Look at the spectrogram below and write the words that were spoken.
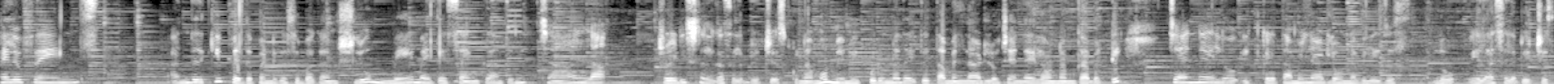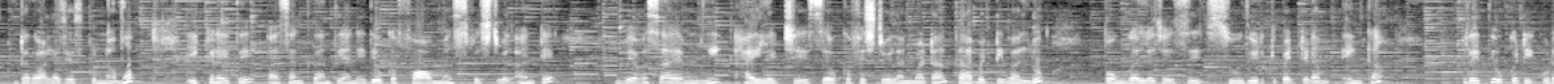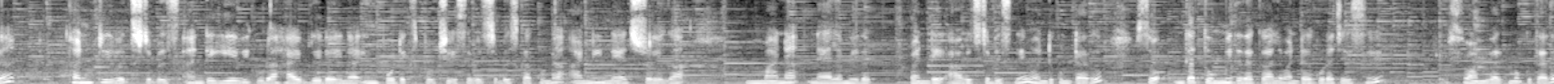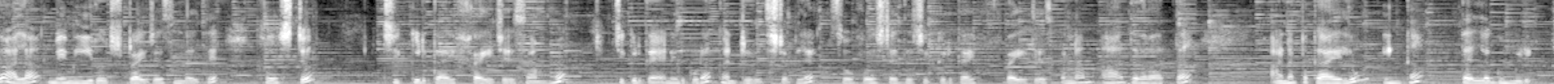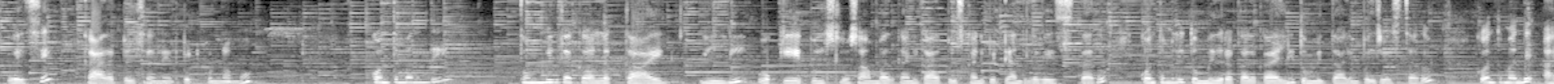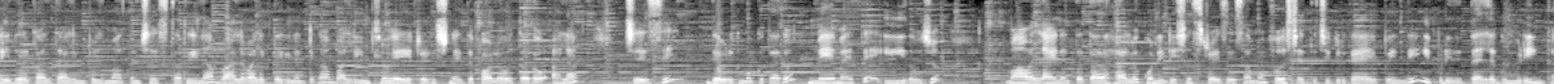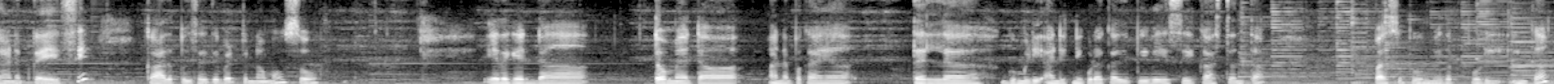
Hello friends. అందరికీ పెద్ద పండుగ శుభాకాంక్షలు. మేమైతే సంక్రాంతిని చాలా ట్రెడిషనల్గా సెలబ్రేట్ చేసుకున్నాము. మేము ఇప్పుడున్నదైతే తమిళనాడులో చెన్నైలో ఉన్నాం కాబట్టి చెన్నైలో ఇక్కడ తమిళనాడులో ఉన్న విలేజెస్లో ఎలా సెలబ్రేట్ చేసుకుంటారో అలా చేసుకున్నాము. ఇక్కడైతే సంక్రాంతి అనేది ఒక ఫార్మర్స్ ఫెస్టివల్ అంటే వ్యవసాయంని హైలైట్ చేసే ఒక ఫెస్టివల్ అనమాట కాబట్టి వాళ్ళు పొంగల్లో చేసి సూర్యుడికి పెట్టడం ఇంకా ప్రతి ఒక్కటి కూడా కంట్రీ వెజిటబుల్స్ అంటే ఏవి కూడా హైబ్రిడ్ అయినా ఇంపోర్ట్ ఎక్స్పోర్ట్ చేసే వెజిటబుల్స్ కాకుండా అన్నీ నేచురల్గా మన నేల మీద పండే ఆ వెజిటబుల్స్ని వండుకుంటారు. సో ఇంకా తొమ్మిది రకాల వంటలు కూడా చేసి స్వామివారికి మొక్కుతారు. అలా మేము ఈరోజు ట్రై చేసింది అయితే ఫస్ట్ చిక్కుడుకాయ ఫ్రై చేసాము. చిక్కుడుకాయ అనేది కూడా కంట్రీ వెజిటబులే. సో ఫస్ట్ అయితే చిక్కుడుకాయ ఫ్రై చేసుకున్నాం. ఆ తర్వాత అనపకాయలు ఇంకా తెల్ల గుమ్మిడి వేసి కారపులుసు అనేది పెట్టుకున్నాము. కొంతమంది తొమ్మిది రకాల కాయల్ని ఒకే పులుసులో సాంబార్ కానీ కారపులుసు కానీ పెట్టి అందులో వేస్తారు. కొంతమంది తొమ్మిది రకాల కాయల్ని తొమ్మిది తాలింపులు చేస్తారు. కొంతమంది ఐదు రకాల తాలింపులు మాత్రం చేస్తారు. ఇలా వాళ్ళ వాళ్ళకి తగినట్టుగా వాళ్ళ ఇంట్లో ఏ ట్రెడిషన్ అయితే ఫాలో అవుతారో అలా చేసి దేవుడికి మొక్కుతారు. మేమైతే ఈరోజు మా వల్ల అయినంత తరహాలో కొన్ని డిషెస్ ట్రై చేసాము. ఫస్ట్ అయితే చిక్కుడుకాయ అయిపోయింది. ఇప్పుడు ఇది తెల్ల గుమ్మిడి ఇంకా అనపకాయ వేసి కారపులుసు అయితే పెడుతున్నాము. సో ఎర్రగడ్డ టొమాటో అనపకాయ తెల్ల గుమ్మిడి అన్నిటినీ కూడా కలిపి వేసి కాస్తంత పసుపు మిరప్పొడి ఇంకా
